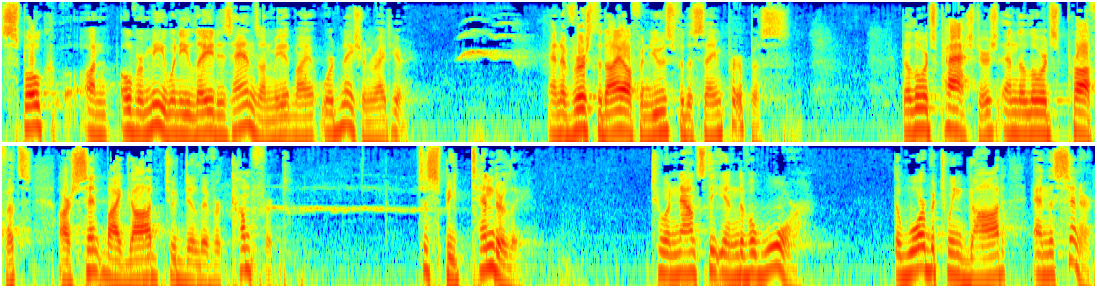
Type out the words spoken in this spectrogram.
spoke on, over me when he laid his hands on me at my ordination right here. And a verse that I often use for the same purpose. The Lord's pastors and the Lord's prophets are sent by God to deliver comfort, to speak tenderly, to announce the end of a war the war between God and the sinner,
